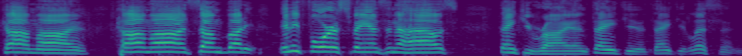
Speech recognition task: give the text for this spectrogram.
Come on. Come on, somebody. Any Forrest fans in the house? Thank you, Ryan. Thank you. Thank you. Listen,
